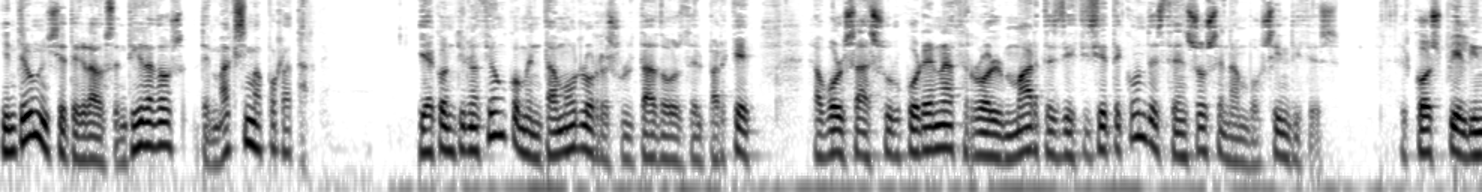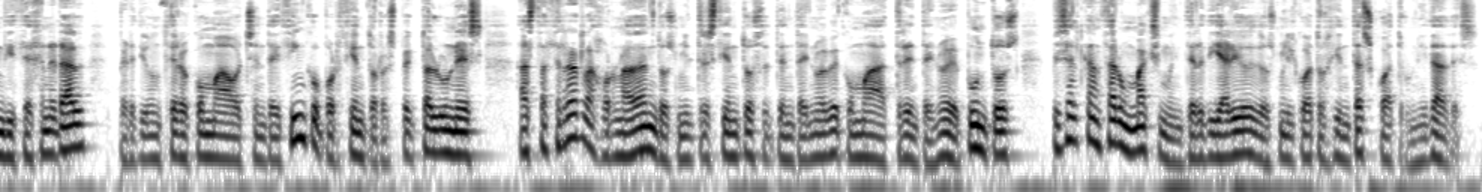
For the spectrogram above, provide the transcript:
y entre 1 y 7 grados centígrados de máxima por la tarde. Y a continuación comentamos los resultados del parqué. La bolsa surcoreana cerró el martes 17 con descensos en ambos índices. El Kospi, el índice general, perdió un 0,85% respecto al lunes hasta cerrar la jornada en 2.379,39 puntos, pese a alcanzar un máximo interdiario de 2.404 unidades.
